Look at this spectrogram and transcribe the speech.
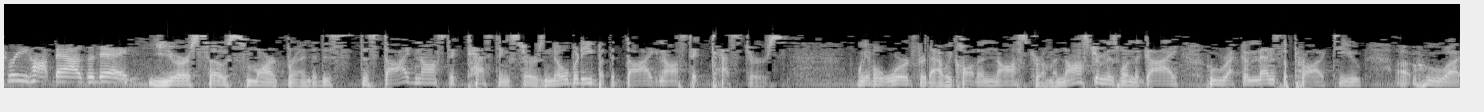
three hot baths a day. You're so smart, Brenda. This this diagnostic testing serves nobody but the diagnostic testers. We have a word for that. We call it a nostrum. A nostrum is when the guy who recommends the product to you, uh, who, uh,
